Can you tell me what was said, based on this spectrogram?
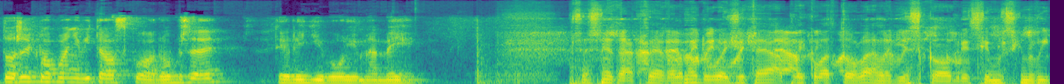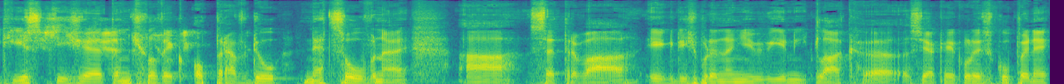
to řekla paní Vitalsková dobře, ty lidi volíme my. Přesně tak, to je velmi důležité aplikovat tohle hledisko, kdy si musíme být jistí, že ten člověk opravdu necouvne a se trvá, i když bude na něj vyvíjený tlak eh, z jakékoliv skupiny,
